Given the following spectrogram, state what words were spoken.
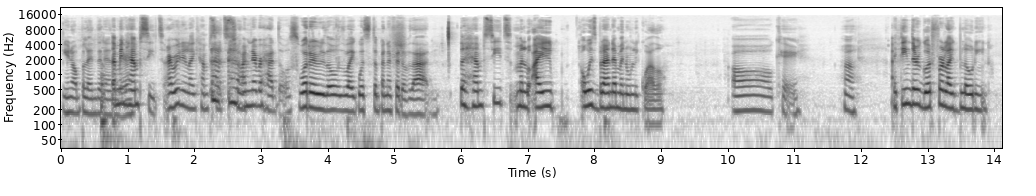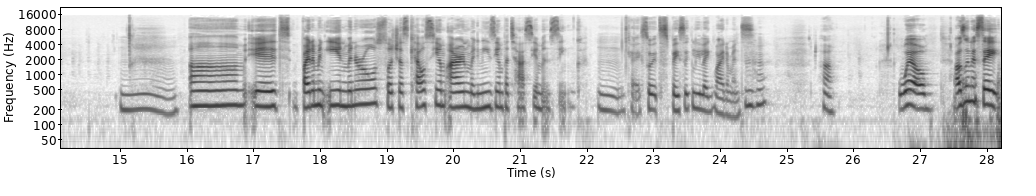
you know, blend it in. I mean, there. hemp seeds. I really like hemp seeds too. I've never had those. What are those like? What's the benefit of that? the hemp seeds, I always blend them in un licuado. Oh, okay. Huh. I think they're good for like bloating. Mm. Um, it's vitamin E and minerals such as calcium, iron, magnesium, potassium, and zinc. Mm, okay, so it's basically like vitamins. Mm-hmm. Huh. Well, I was gonna say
